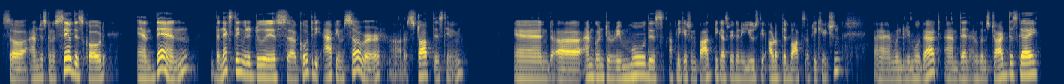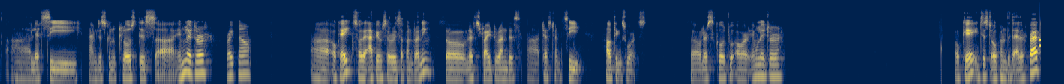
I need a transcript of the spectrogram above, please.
So I'm just going to save this code. And then the next thing we need to do is uh, go to the appium server. Let's stop this thing and uh, I'm going to remove this application path because we're going to use the out of the box application. I'm going to remove that and then I'm going to start this guy. Uh, let's see. I'm just going to close this uh, emulator right now. Uh, okay so the Appium server is up and running. So let's try to run this uh, test and see how things works. So let's go to our emulator. Okay just open the dialer pad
